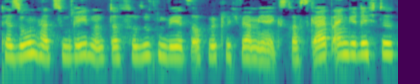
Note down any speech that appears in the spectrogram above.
Person hat zum Reden und da versuchen wir jetzt auch wirklich, wir haben ihr extra Skype eingerichtet,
